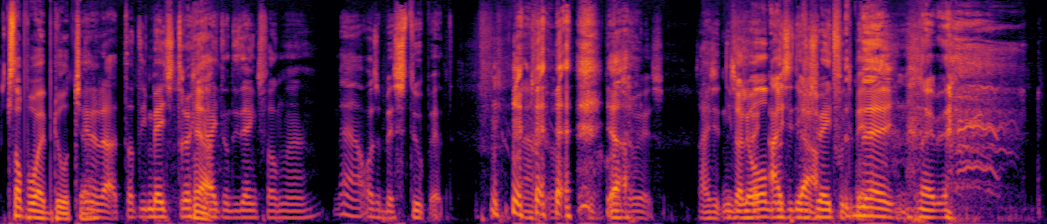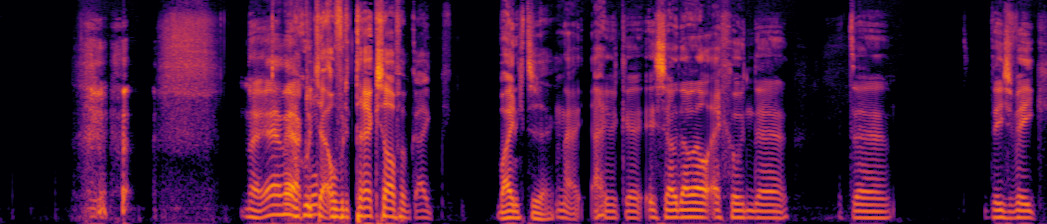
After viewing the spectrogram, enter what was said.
ik snap wel wat je bedoelt, ja. Inderdaad. Dat hij een beetje terugkijkt en dat hij denkt van... eh ja, was een bit stupid. ja, wat- zo is. Hij zit niet hij zit niet ja. voor zweetvoeten binnen. Nee. Nee. nee, ja, Maar goed, ja, over de track zelf heb ik eigenlijk weinig te zeggen. Nee, eigenlijk eh, is zou dat wel echt gewoon de, het, eh, deze week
